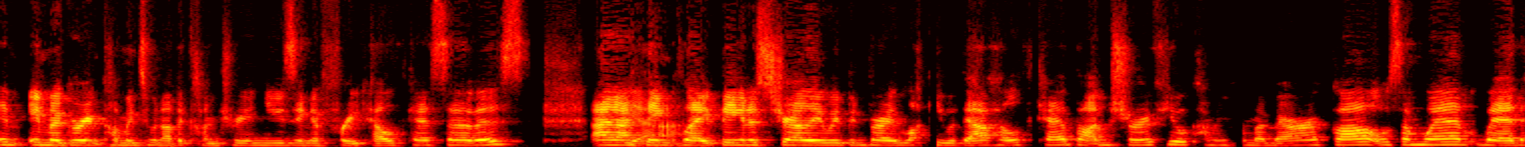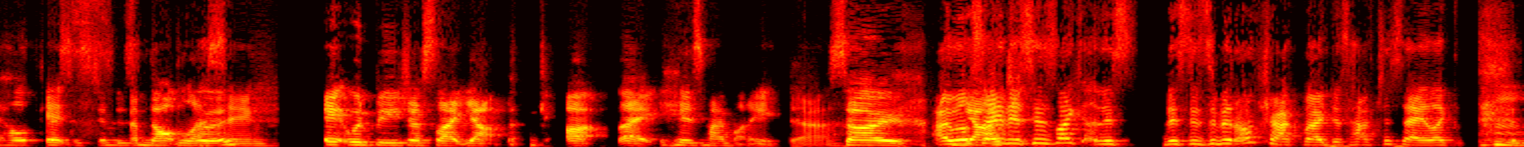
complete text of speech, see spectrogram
an immigrant coming to another country and using a free healthcare service. And I Yeah. think like being in Australia, we've been very lucky with our healthcare, but I'm sure if you're coming from America or somewhere where the healthcare it's system is not good, it would be just like, yeah, uh, like here's my money. Yeah. So I will yeah, say I this is like this this is a bit off track, but I just have to say, like Hmm.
